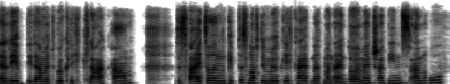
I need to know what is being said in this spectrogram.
erlebt, die damit wirklich klar kam. Des Weiteren gibt es noch die Möglichkeit, dass man einen Dolmetscherdienst anruft.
